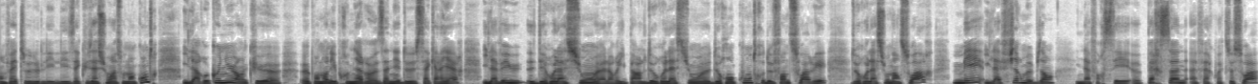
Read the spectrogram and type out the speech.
en fait les, accusations à son encontre. Il a reconnu hein, que pendant les premières années de sa carrière, il avait eu des relations. Alors il parle de relations, de rencontres de fin de soirée, de relations d'un soir, mais il affirme bien, il n'a forcé euh, personne à faire quoi que ce soit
